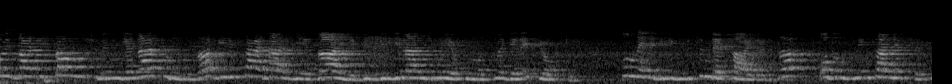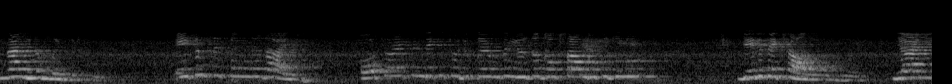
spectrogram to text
O yüzden İstanbul Şube'nin genel kurulunda bilimsel dergiye dair bir bilgilendirme yapılmasına gerek yoktur. Bununla ilgili bütün detayları da odamızın internet sitesinden yine bulabilirsiniz. Eğitim sistemine dair orta öğretimdeki çocuklarımızın %99'unun geri zekalı olduğu, yani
